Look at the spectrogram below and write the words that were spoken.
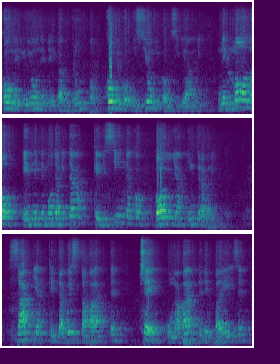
come riunione del gruppo, come commissioni consigliari, nel modo e nelle modalità che il sindaco voglia intraprendere. Sappia che da questa parte c'è una parte del paese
